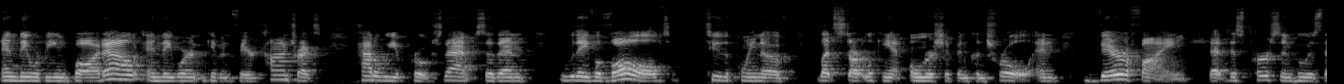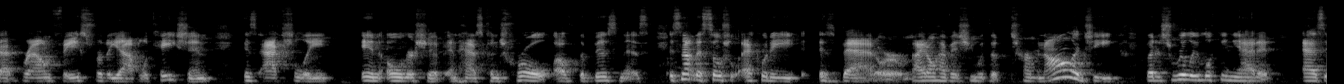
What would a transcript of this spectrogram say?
and they were being bought out and they weren't given fair contracts. How do we approach that? So then they've evolved to the point of let's start looking at ownership and control and verifying that this person who is that brown face for the application is actually in ownership and has control of the business. It's not that social equity is bad or I don't have issue with the terminology, but it's really looking at it as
